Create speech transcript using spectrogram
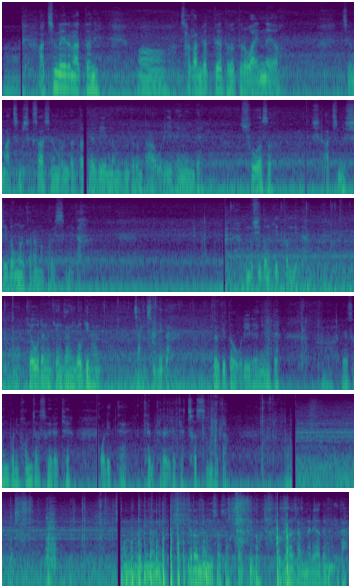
어, 아침에 일어났더니 어, 차가 몇 대 더 들어와 있네요. 지금 아침 식사하시는 분들도 여기 있는 분들은 다 우리 일행인데 추워서 시- 아침에 시동을 걸어 놓고 있습니다. 무시동 히터입니다. 어, 겨울에는 굉장히 요긴한 장소입니다. 여기도 우리 일행인데 어, 여성분이 혼자서 이렇게 꼬리대 텐트를 이렇게 쳤습니다. 어. 오늘은 인원이 여러 명 있어서 커피도 여러 잔 내려야 됩니다.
